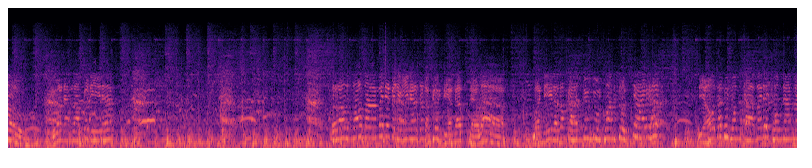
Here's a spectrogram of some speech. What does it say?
าวหรือว่านางรำก็ดีนะครับเราซ้อมมาไม่ได้เป็นอย่างนี้นะครับสำหรับเครื่องเสียงครับ แต่ว่าวันนี้เราต้องการดึงดูดความสนใจครับ เดี๋ยวท่านผู้ชมจะไม่ได้ชมนางร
